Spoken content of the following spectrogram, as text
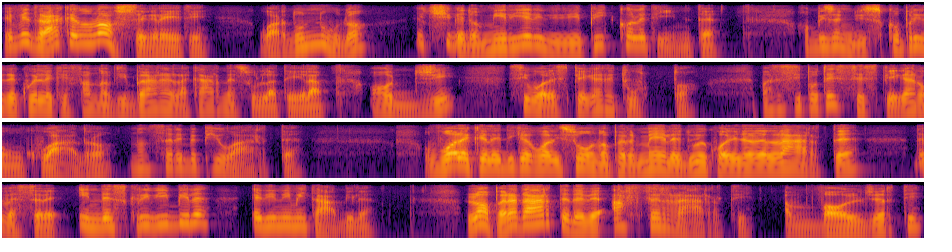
e vedrà che non ho segreti. Guardo un nudo e ci vedo miriadi di piccole tinte. Ho bisogno di scoprire quelle che fanno vibrare la carne sulla tela. Oggi si vuole spiegare tutto, ma se si potesse spiegare un quadro non sarebbe più arte. Vuole che le dica quali sono per me le due qualità dell'arte? Deve essere indescrivibile ed inimitabile. L'opera d'arte deve afferrarti, avvolgerti,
